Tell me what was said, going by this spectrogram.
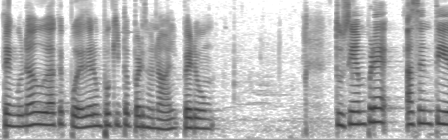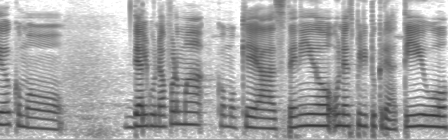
Tengo una duda que puede ser un poquito personal, pero tú siempre has sentido como, de alguna forma, como que has tenido un espíritu creativo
